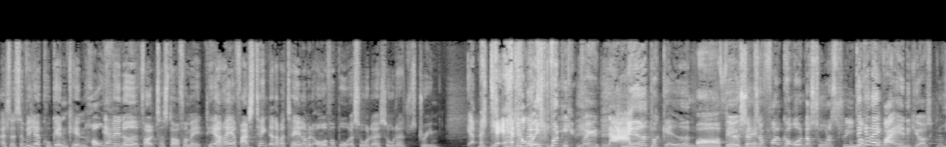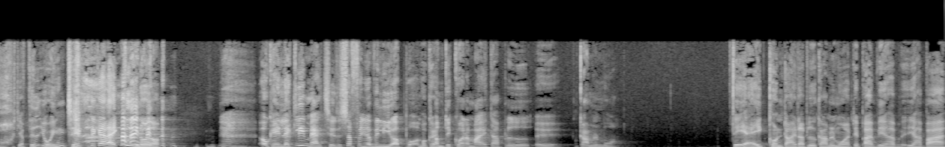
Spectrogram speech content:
altså så ville jeg kunne genkende, hov, Ja. ja. det er noget, folk tager stoffer med. Her har jeg faktisk tænkt, at der var tale om et overforbrug af soda, soda stream. Ja, men det er der jo ikke på, den, på, Nej. nede på gaden. Åh, det er jo ikke sådan, at folk går rundt og soda streamer kan da på ikke- vej ind i kiosken. Åh, oh, jeg ved jo ingenting. Det kan jeg da ikke vide noget om. Okay, læg lige mærke til det. Så følger vi lige op på, om, okay. om det kun er mig, der er blevet øh, gammelmor. Det er ikke kun dig, der er blevet gammelmor. Det er bare, vi har, jeg, har bare,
